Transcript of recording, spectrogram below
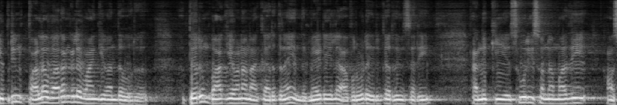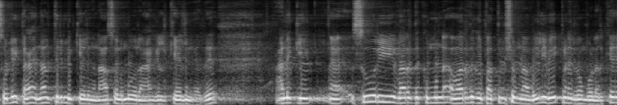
இப்படின்னு பல வரங்களை வாங்கி வந்த ஒரு பெரும் பாக்கியவனாக நான் கருதுனேன் இந்த மேடையில் அவரோட இருக்கிறதும் சரி. அன்னைக்கு சூரி சொன்ன மாதிரி அவன் சொல்லிட்டான். என்னால் திரும்பி கேளுங்க. நான் சொல்லும்போது ஒரு ஆங்கிள் கேளுங்க அது. அன்னைக்கு சூரி வர்றதுக்கு முன்ன வர்றதுக்கு ஒரு பத்து நிமிஷம் நான் வெளியே வெயிட் பண்ணியிருப்பேன் போல இருக்கு.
